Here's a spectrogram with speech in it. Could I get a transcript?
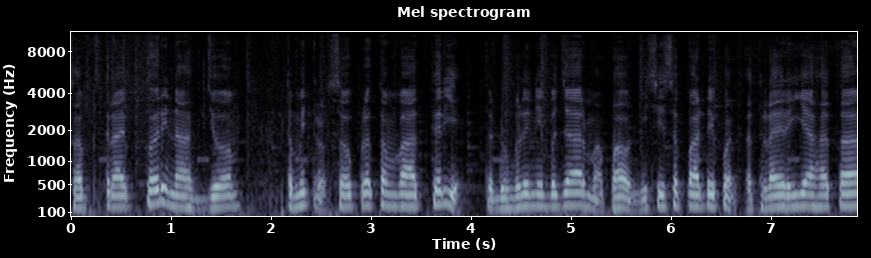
સબસ્ક્રાઈબ કરી નાખજો. તો મિત્રો, સૌપ્રથમ વાત કરીએ તો ડુંગળીની બજારમાં ભાવ નીચી સપાટી પર અથડાઈ રહ્યા હતા.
